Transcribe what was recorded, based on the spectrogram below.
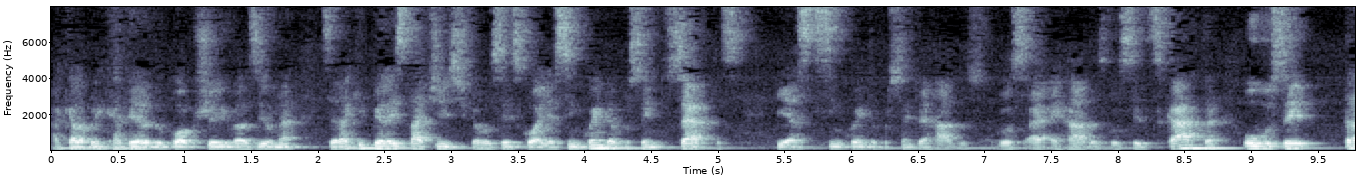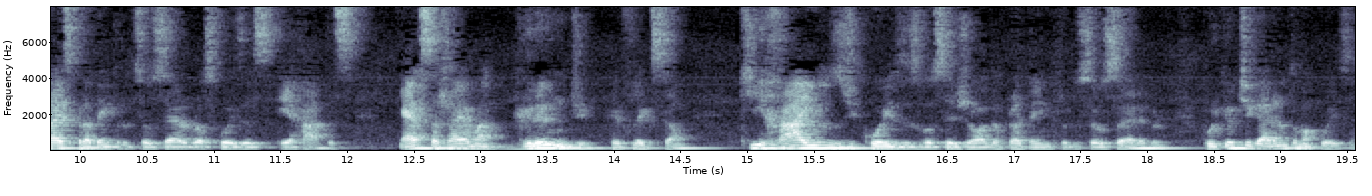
aquela brincadeira do copo cheio e vazio, né? Será que pela estatística você escolhe as 50% certas e as 50% erradas, você, eh, erradas você descarta ou você traz para dentro do seu cérebro as coisas erradas? Essa já é uma grande reflexão. Que raios de coisas você joga para dentro do seu cérebro? Porque eu te garanto uma coisa:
